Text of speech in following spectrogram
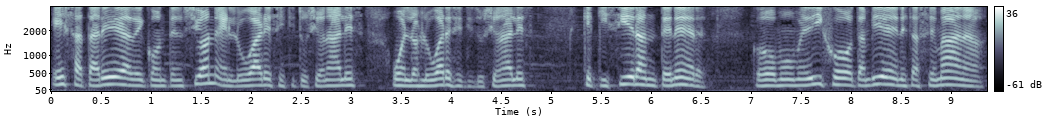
esa tarea de contención en lugares institucionales o en los lugares institucionales que quisieran tener. Como me dijo también esta semana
